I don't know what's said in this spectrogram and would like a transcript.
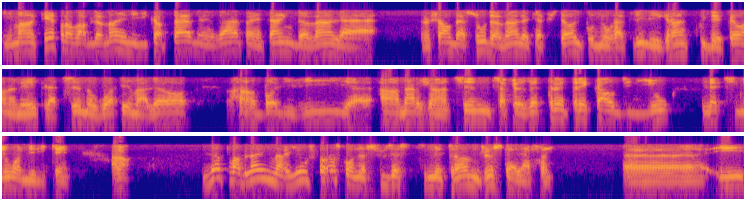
il manquait probablement un hélicoptère d'un un tank devant la, un char d'assaut devant le Capitole pour nous rappeler les grands coups d'État en Amérique latine, au Guatemala, en Bolivie, euh, en Argentine. Ça faisait très, très caudillo latino-américain. Alors, le problème, Mario, je pense qu'on a sous-estimé Trump jusqu'à la fin. Euh, et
